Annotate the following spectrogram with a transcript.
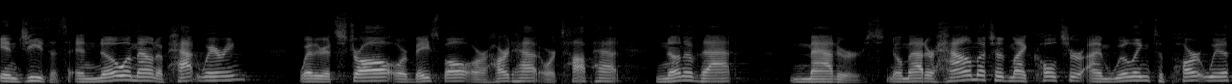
in Jesus. And no amount of hat wearing, whether it's straw or baseball or hard hat or top hat, none of that matters. No matter how much of my culture I'm willing to part with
